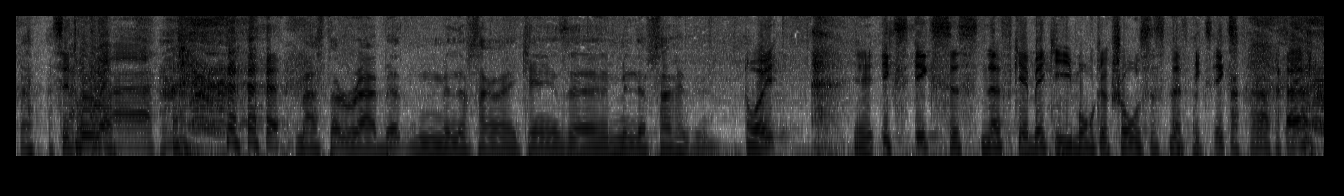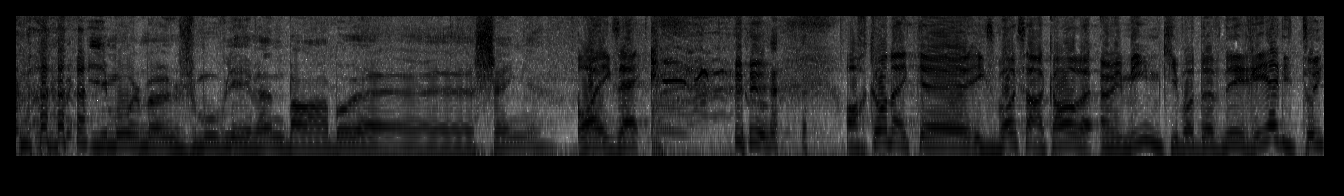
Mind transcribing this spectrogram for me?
C'est trop long. Master Rabbit 1995, euh, 1900 fait plus. Oui. Et XX69 Québec et IMO quelque chose, 69XX. Euh, Imo, je m'ouvre les veines, bas en bas, euh. Ouais, exact. On retourne avec euh, Xbox encore un meme qui va devenir réalité.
